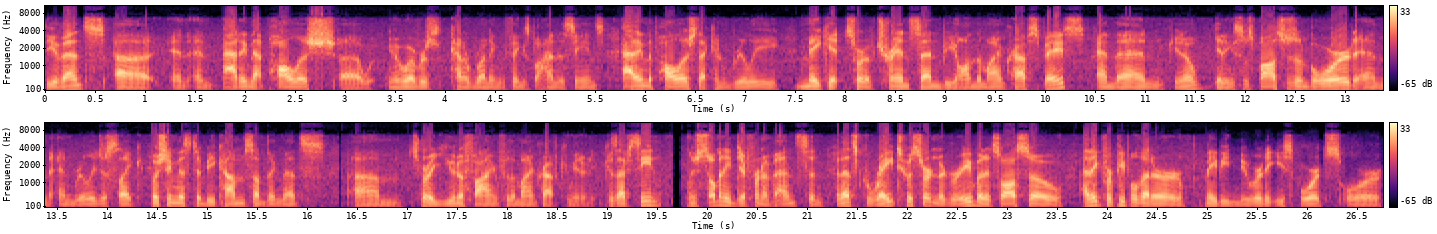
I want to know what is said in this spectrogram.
the events uh, and and adding that polish uh, you know, whoever's kind of running the things behind the scenes adding the polish that can really make it sort of transcend beyond the minecraft space and then you know getting some sponsors on board and and really just like pushing this to become something that's um, sort of unifying for the minecraft community. Because i've seen there's so many different events and, and that's great to a certain degree but it's also i think for people that are maybe newer to esports or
